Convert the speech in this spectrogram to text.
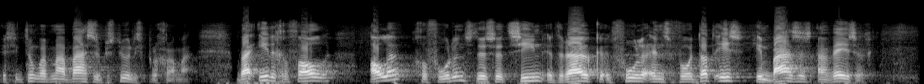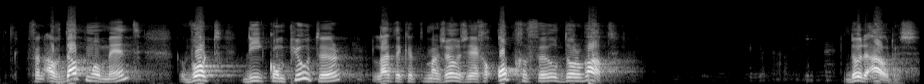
dus ik noem het maar basisbesturingsprogramma. Waar in ieder geval alle gevoelens, dus het zien, het ruiken, het voelen enzovoort, dat is in basis aanwezig. Vanaf dat moment wordt die computer, laat ik het maar zo zeggen, opgevuld door wat? Door de ouders.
